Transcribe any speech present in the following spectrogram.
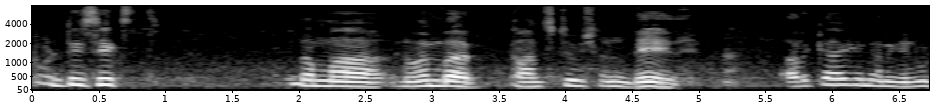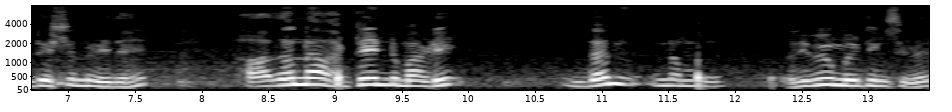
ಟ್ವೆಂಟಿ ಸಿಕ್ಸ್ ನಮ್ಮ ನವೆಂಬರ್ ಕಾನ್ಸ್ಟಿಟ್ಯೂಷನ್ ಡೇ ಇದೆ. ಅದಕ್ಕಾಗಿ ನನಗೆ ಇನ್ವಿಟೇಷನ್ ಇದೆ. ಅದನ್ನು ಅಟೆಂಡ್ ಮಾಡಿ ದೆನ್ ನಮ್ಮ ರಿವ್ಯೂ ಮೀಟಿಂಗ್ಸ್ ಇವೆ.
